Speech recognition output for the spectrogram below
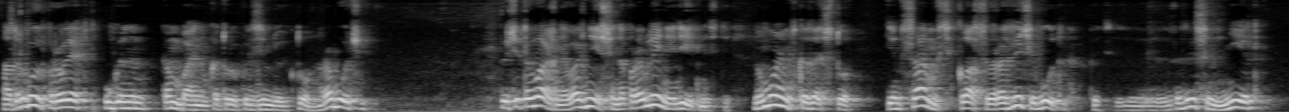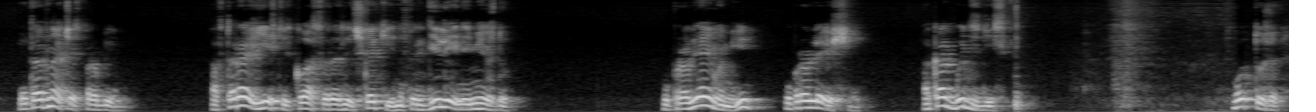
А другой управляет угольным комбайном, который под землей. Кто он? Рабочий. То есть это важное, важнейшее направление деятельности. Но можем сказать, что тем самым классовые различия будут сказать, разрешены? Нет. Это одна часть проблемы. А вторая есть ведь классовые различия. Какие? Например, деление между управляемыми и управляющими. А как быть здесь? Вот тоже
